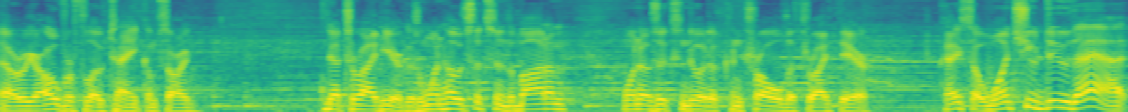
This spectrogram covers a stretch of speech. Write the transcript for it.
Or your overflow tank, I'm sorry. That's right here, because one hose hooks into the bottom, one hose hooks into a control that's right there. Okay, so once you do that,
